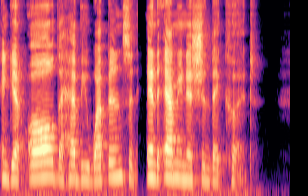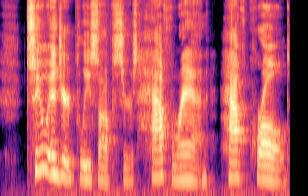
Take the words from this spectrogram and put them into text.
and get all the heavy weapons and, and ammunition they could. Two injured police officers half ran, half crawled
